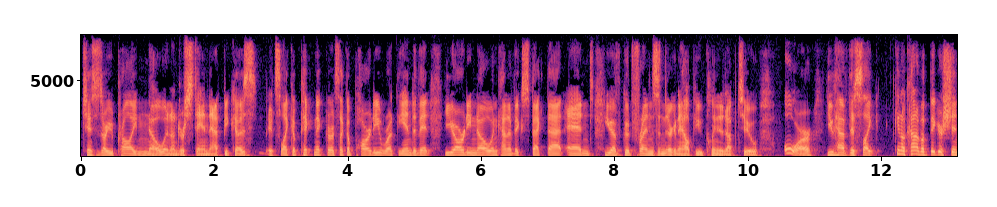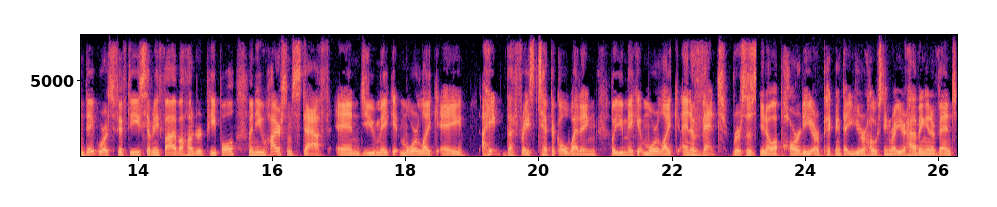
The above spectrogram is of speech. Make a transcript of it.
chances are you probably know and understand that because it's like a picnic or it's like a party where at the end of it you already know and kind of expect that and you have good friends and they're going to help you clean it up too or you have this like you know, kind of a bigger shindig where it's 50, 75, 100 people, and you hire some staff and you make it more like a I hate the phrase typical wedding, but you make it more like an event versus, you know, a party or picnic that you're hosting, right? You're having an event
